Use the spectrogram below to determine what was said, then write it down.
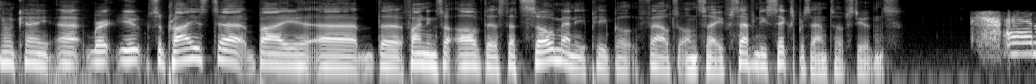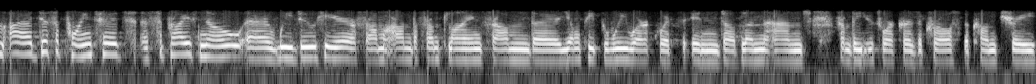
Okay. Uh, were you surprised uh, by uh, the findings of this that so many people felt unsafe? 76% of students. Um, uh, disappointed, surprised. No, uh, we do hear from on the front line from the young people we work with in Dublin and from the youth workers across the country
